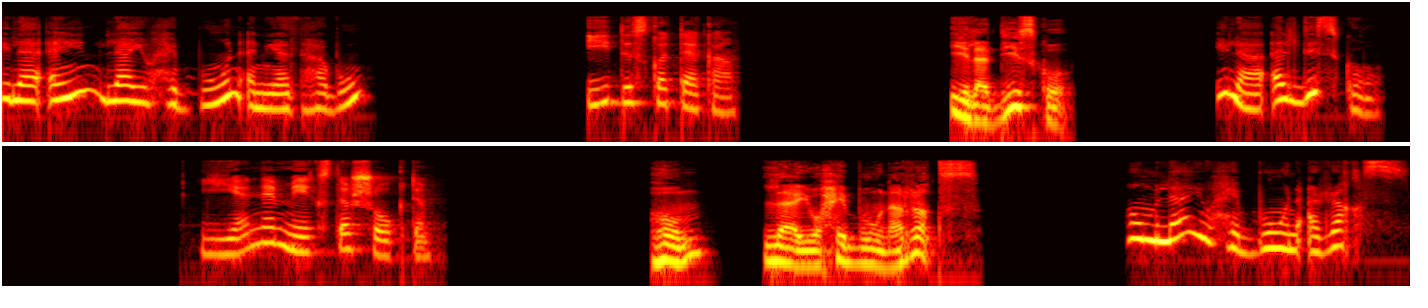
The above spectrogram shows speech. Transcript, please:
إلى أين لا يحبون أن يذهبوا؟ į diskoteką إلى الديسكو. إلى الديسكو. Jie nemėgsta šokti هم لا يحبون الرقص. هم لا يحبون الرقص.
